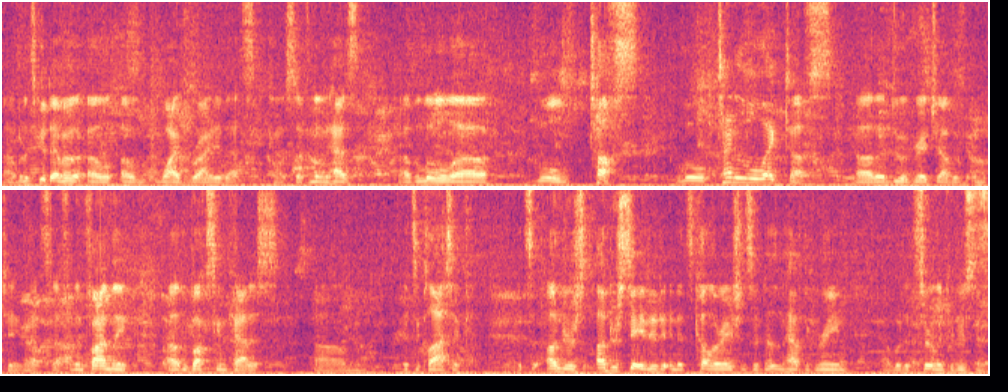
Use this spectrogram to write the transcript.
uh, but it's good to have a, a, a wide variety of that kind of stuff. And then it has uh, the little uh, little tufts, little tiny little leg tufts uh, that do a great job of imitating that stuff. And then finally, uh, the buckskin caddis. Um, it's a classic. It's under, understated in its coloration, so it doesn't have the green, uh, but it certainly produces,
